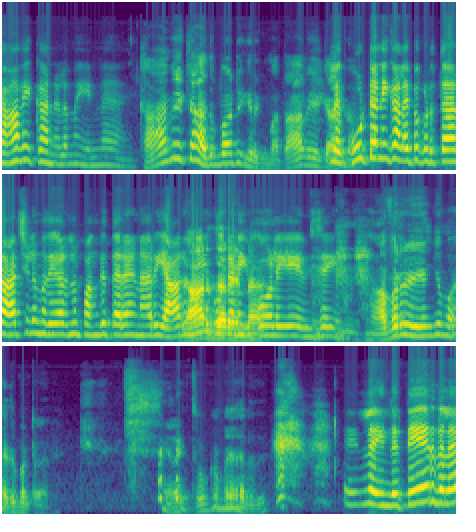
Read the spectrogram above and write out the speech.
தாவேக்கா நிலைமை என்ன? தாவேக்கா அது பாட்டுக்கு இருக்குமா? தாவேக்கா இல்ல கூட்டணிக்கு அழைப்பு கொடுத்தாரு ஆட்சியிலும் அதிகாரத்திலும் பங்கு தரேனாரு யாருமே யாரு கூட்டணிக்கு? போலையே விஜய். அவர் எங்கேம்மா இது பண்ணுறாரு எனக்கு தூக்கமே வருது. இல்ல இந்த தேர்தலை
